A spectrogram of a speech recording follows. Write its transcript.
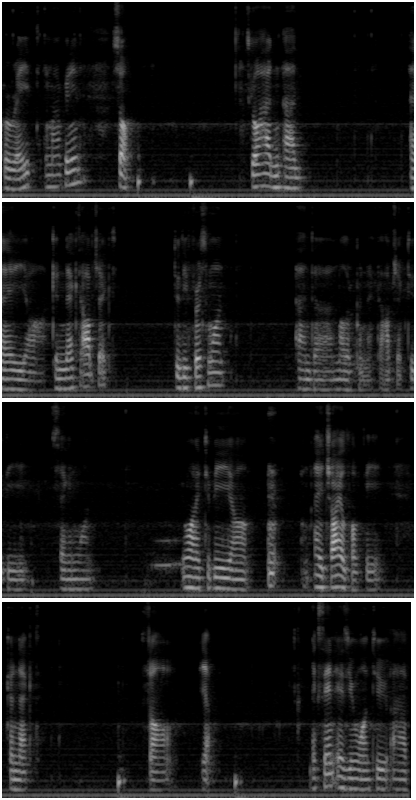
great in my opinion. So let's go ahead and add a uh, connect object to the first one and uh, another connect object to the second one. You want it to be uh, a child of the connect. So yeah. Next thing is you want to have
